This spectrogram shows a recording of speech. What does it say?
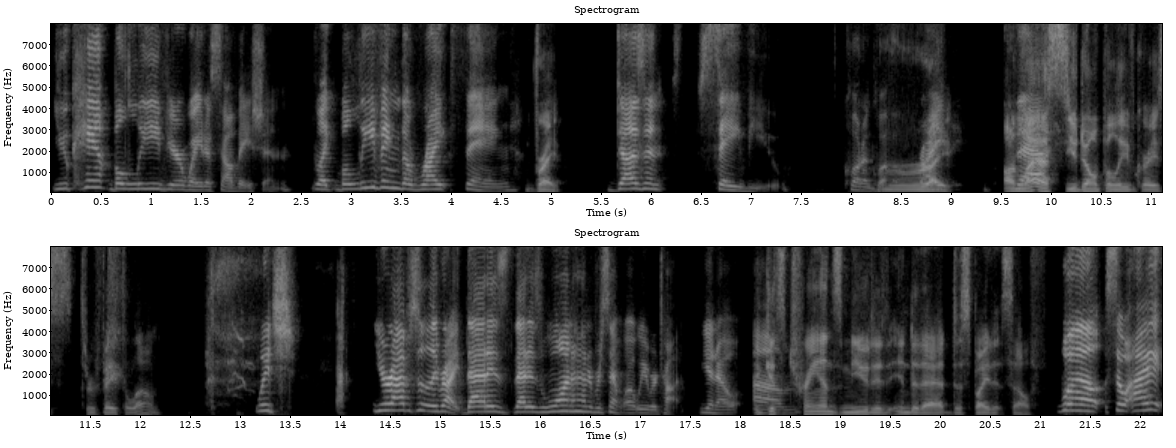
you can't believe your way to salvation. Like believing the right thing Right. doesn't save you, quote unquote. Right. Right. Unless you don't believe grace through faith alone. Which you're absolutely right. That is that is 100% what we were taught, you know. It gets um, transmuted into that despite itself. Well, so I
